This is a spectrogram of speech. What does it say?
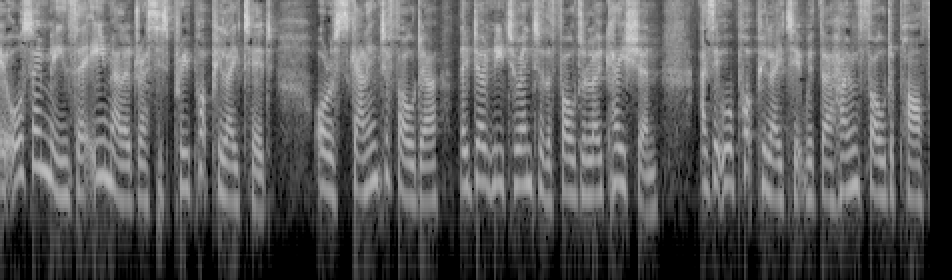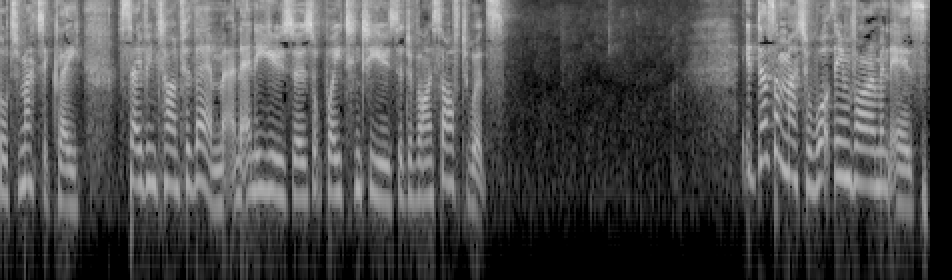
it also means their email address is pre-populated or if scanning to folder, they don't need to enter the folder location as it will populate it with their home folder path automatically, saving time for them and any users waiting to use the device afterwards. It doesn't matter what the environment is,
